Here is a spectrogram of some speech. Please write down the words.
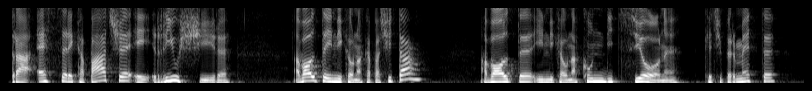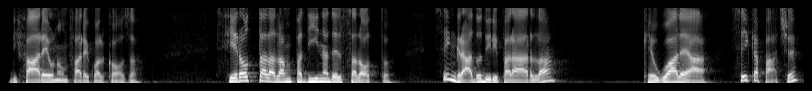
tra essere capace e riuscire. A volte indica una capacità, a volte indica una condizione che ci permette di fare o non fare qualcosa. Si è rotta la lampadina del salotto. Sei in grado di ripararla? Che è uguale a sei capace?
